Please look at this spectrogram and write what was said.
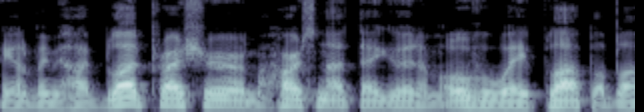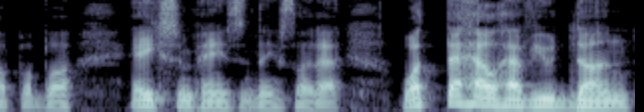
I got maybe high blood pressure, my heart's not that good, I'm overweight, blah, blah, blah, blah, blah, aches and pains and things like that. What the hell have you done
